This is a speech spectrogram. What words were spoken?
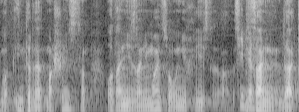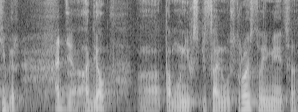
вот, интернет-мошенничеством. Вот они занимаются, у них есть Кибер. специальный, да, кибер Отдел. отдел. Э, Там у них специальное устройство имеется.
